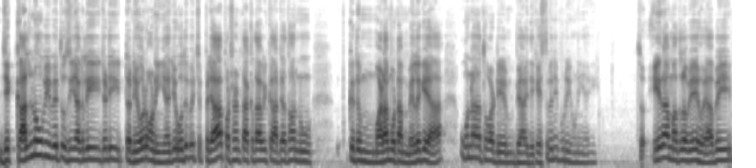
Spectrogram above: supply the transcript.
ਜੇ ਕੱਲ ਨੂੰ ਵੀ ਵੀ ਤੁਸੀਂ ਅਗਲੀ ਜਿਹੜੀ ਟਨਿਓਰ ਆਉਣੀ ਆ ਜੇ ਉਹਦੇ ਵਿੱਚ 50% ਤੱਕ ਦਾ ਵੀ ਕਰਜ਼ਾ ਤੁਹਾਨੂੰ ਕਿਤੇ ਮਾੜਾ ਮੋਟਾ ਮਿਲ ਗਿਆ ਉਹਨਾਂ ਨਾਲ ਤੁਹਾਡੀ ਵਿਆਜ ਦੀ ਕਿਸ਼ਤ ਵੀ ਨਹੀਂ ਪੂਰੀ ਹੋਣੀ ਹੈਗੀ। ਸੋ ਇਹਦਾ ਮਤਲਬ ਇਹ ਹੋਇਆ ਵੀ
